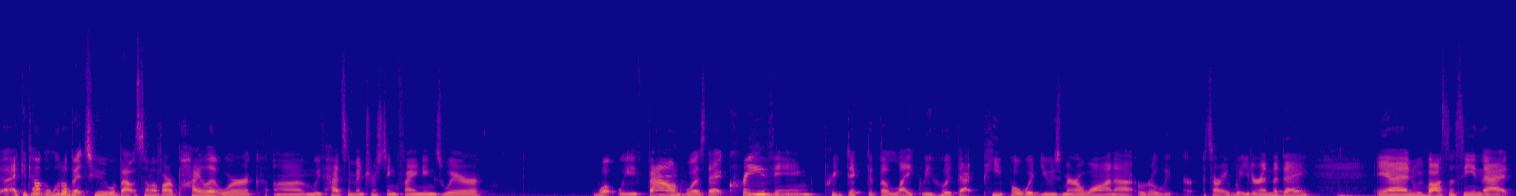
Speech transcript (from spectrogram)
I can talk a little bit too about some of our pilot work. Um, we've had some interesting findings where what we found was that craving predicted the likelihood that people would use marijuana early, er, sorry, later in the day. And we've also seen that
